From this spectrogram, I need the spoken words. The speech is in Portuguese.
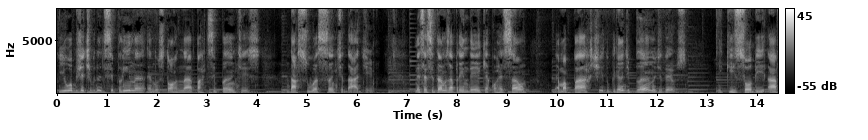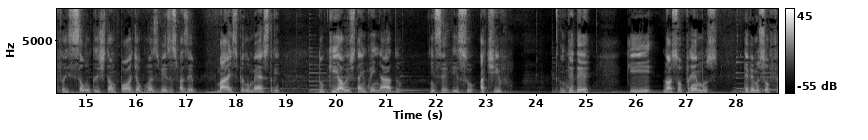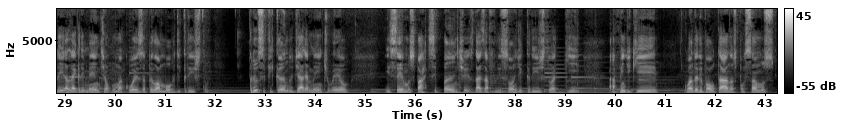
e o objetivo da disciplina é nos tornar participantes da sua santidade. Necessitamos aprender que a correção é uma parte do grande plano de Deus e que, sob a aflição, o cristão pode algumas vezes fazer mais pelo Mestre do que ao estar empenhado em serviço ativo. Entender que nós sofremos, devemos sofrer alegremente alguma coisa pelo amor de Cristo, crucificando diariamente o eu e sermos participantes das aflições de Cristo aqui, a fim de que, quando Ele voltar, nós possamos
